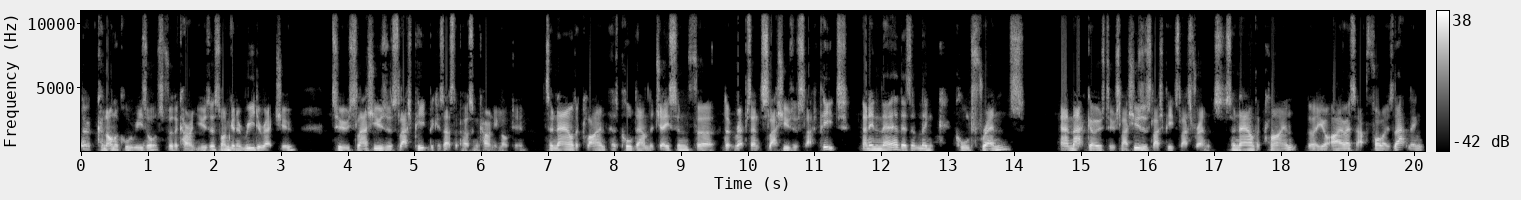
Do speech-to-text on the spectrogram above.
the canonical resource for the current user, so I'm going to redirect you to slash users slash Pete because that's the person currently logged in. So now the client has pulled down the JSON for that represents slash users slash Pete, and in there, there's a link called friends, and that goes to slash user slash Pete slash friends. So now the client, the, your iOS app, follows that link,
